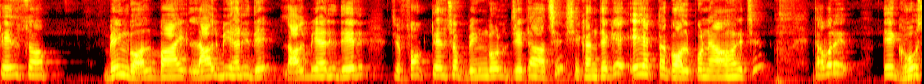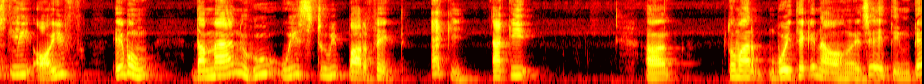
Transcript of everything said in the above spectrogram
tales of Bengal by Lal Behari Dey, Lal Behari দের যে ফক টেলস অফ বেঙ্গল যেটা আছে, সেখান থেকে এই একটা গল্প নেওয়া হয়েছে। তারপরে এ ঘোস্টলি ওয়াইফ এবং the man who wish to be perfect, একই একই তোমার বই থেকে নেওয়া হয়েছে এই তিনটে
